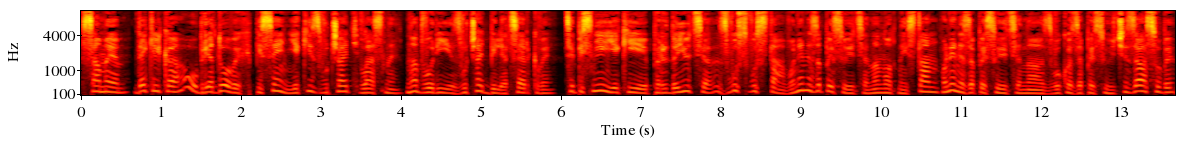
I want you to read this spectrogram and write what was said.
саме декілька обрядових пісень, які звучать власне на дворі, звучать біля церкви. Це пісні, які передаються з вуст в уста. Вони не записуються на нотний стан, вони не записуються на звукозаписуючі засоби,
